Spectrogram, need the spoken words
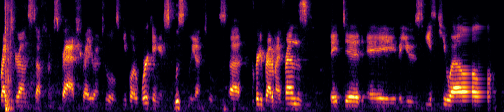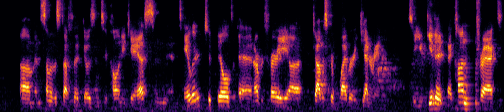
write your own stuff from scratch, write your own tools. People are working exclusively on tools. Uh, I'm pretty proud of my friends. They did a, they used ETHQL um, and some of the stuff that goes into Colony.js and, and Taylor to build an arbitrary uh, JavaScript library generator. So you give it a contract,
